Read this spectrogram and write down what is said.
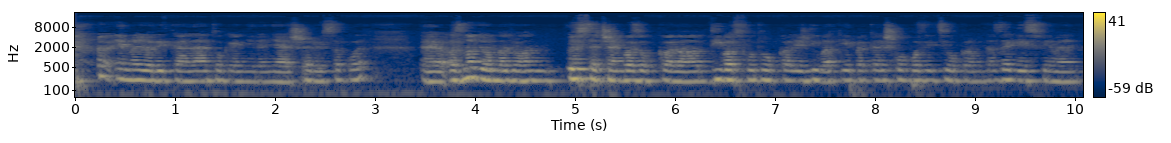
én nagyon ritkán látok ennyire nyers erőszakot, az nagyon-nagyon összecseng azokkal a divatfotókkal és divatképekkel és kompozíciókkal, amit az egész filmen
